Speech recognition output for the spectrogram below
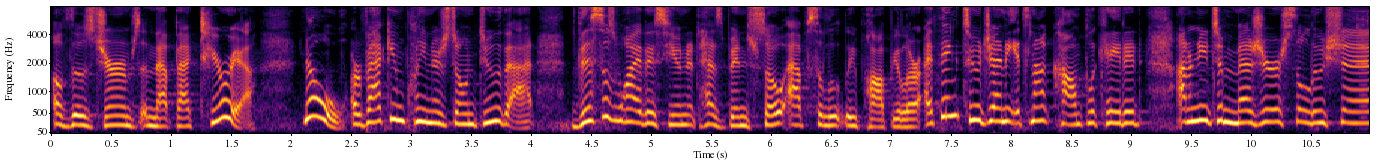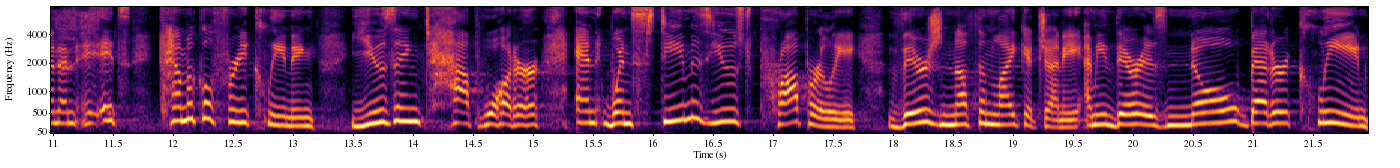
of those germs and that bacteria? No, our vacuum cleaners don't do that. This is why this unit has been so absolutely popular. I think too, Jenny, it's not complicated. I don't need to measure solution and it's chemical-free cleaning using tap water. And when steam is used properly, there's nothing like it, Jenny. I mean, there is no better clean.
